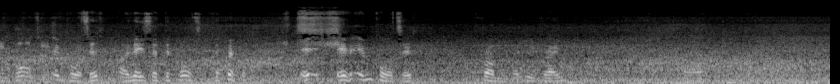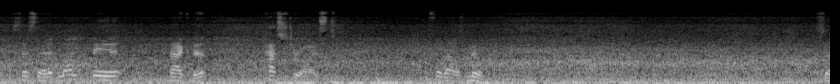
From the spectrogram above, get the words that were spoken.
Imported. imported. I nearly said deported. I- I- imported from Ukraine. Uh, it says there, light beer magnet, pasteurised. I thought that was milk. So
